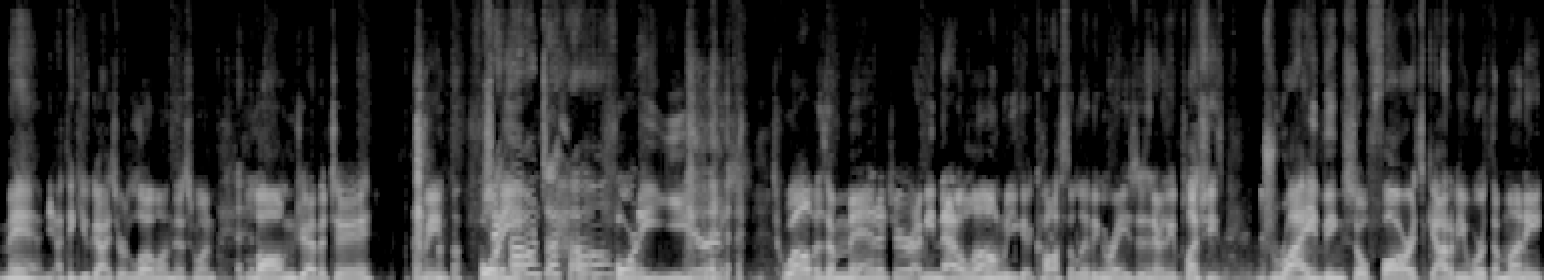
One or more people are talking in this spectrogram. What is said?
Man, I think you guys are low on this one. Longevity. I mean, 40, She owned a home. 40 years? 12 as a manager? I mean, that alone, when you get cost of living raises and everything, plus she's driving so far, it's got to be worth the money.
